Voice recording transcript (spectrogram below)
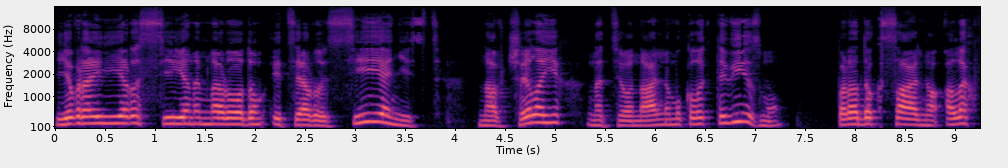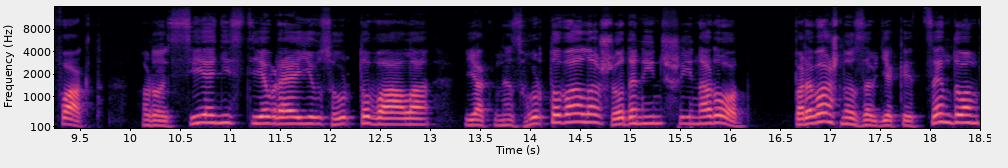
євреї є розсіяним народом, і ця розсіяність навчила їх національному колективізму. Парадоксально, але факт, розсіяність євреїв згуртувала, як не згуртувала жоден інший народ. Переважно завдяки цим двом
